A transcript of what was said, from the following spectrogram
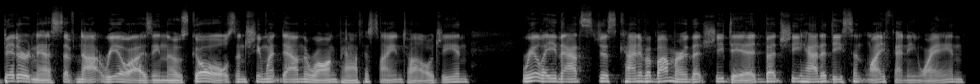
bitterness of not realizing those goals and she went down the wrong path of Scientology. And really that's just kind of a bummer that she did, but she had a decent life anyway. And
